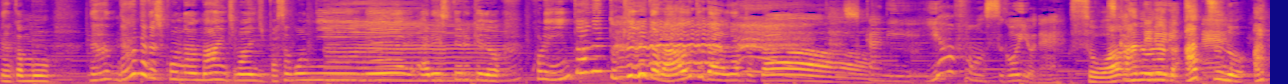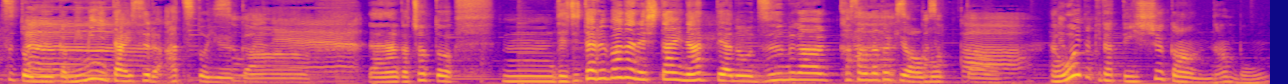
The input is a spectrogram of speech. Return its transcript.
なんかもうななんで私こんな毎日毎日パソコンにねうん。あれしてるけどこれインターネット切れたらアウトだよなとか。確かにイヤフォンすごいよね。そうあのなんか圧の圧というかうん。耳に対する圧というか。なんかちょっとうんデジタル離れしたいなってあのズームが重なった時は思った。多い時だって1週間何本？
